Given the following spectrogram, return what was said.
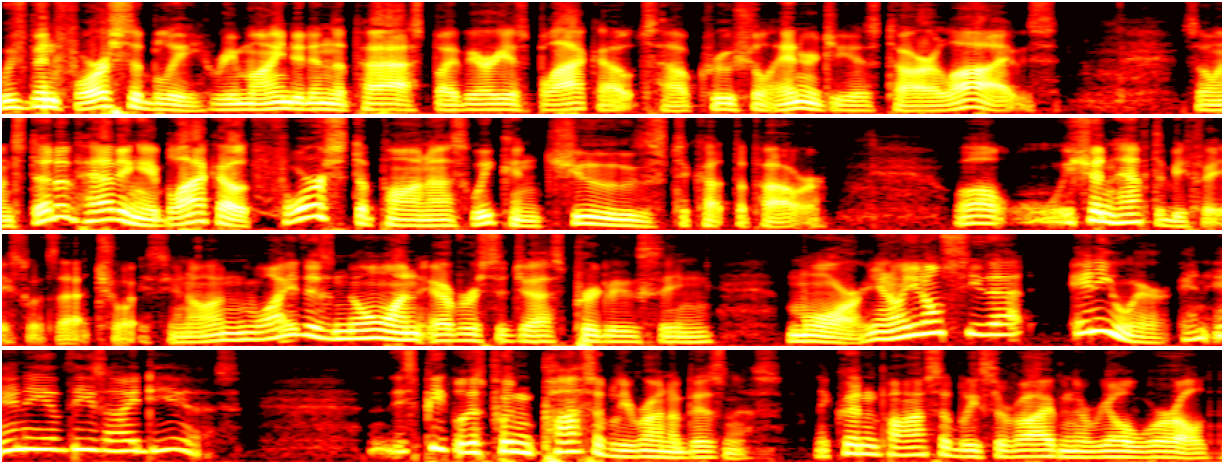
We've been forcibly reminded in the past by various blackouts how crucial energy is to our lives. So instead of having a blackout forced upon us, we can choose to cut the power. Well, we shouldn't have to be faced with that choice, you know. And why does no one ever suggest producing more? You know, you don't see that anywhere in any of these ideas. These people just couldn't possibly run a business. They couldn't possibly survive in the real world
